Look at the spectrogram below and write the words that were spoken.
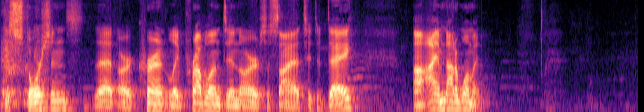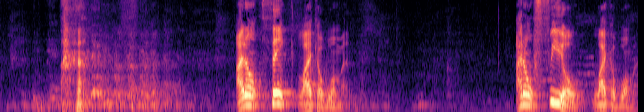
distortions that are currently prevalent in our society today, uh, I am not a woman. I don't think like a woman. I don't feel like a woman.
